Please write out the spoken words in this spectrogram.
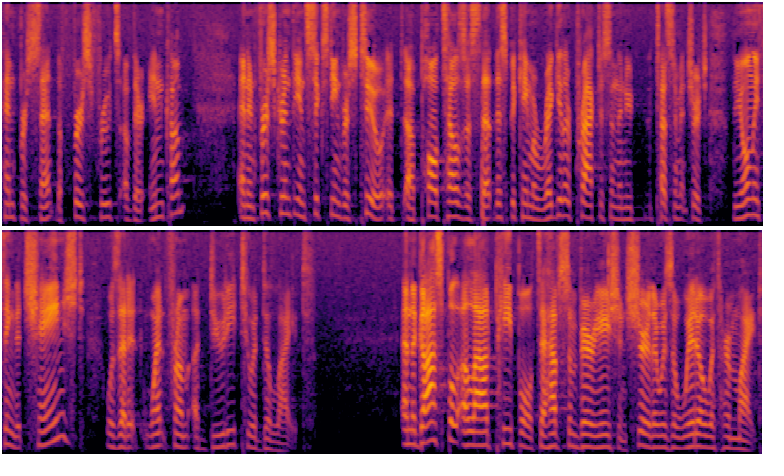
10%, the first fruits of their income. And in 1 Corinthians 16, verse 2, it, uh, Paul tells us that this became a regular practice in the New Testament church. The only thing that changed was that it went from a duty to a delight. And the gospel allowed people to have some variation. Sure, there was a widow with her mite.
